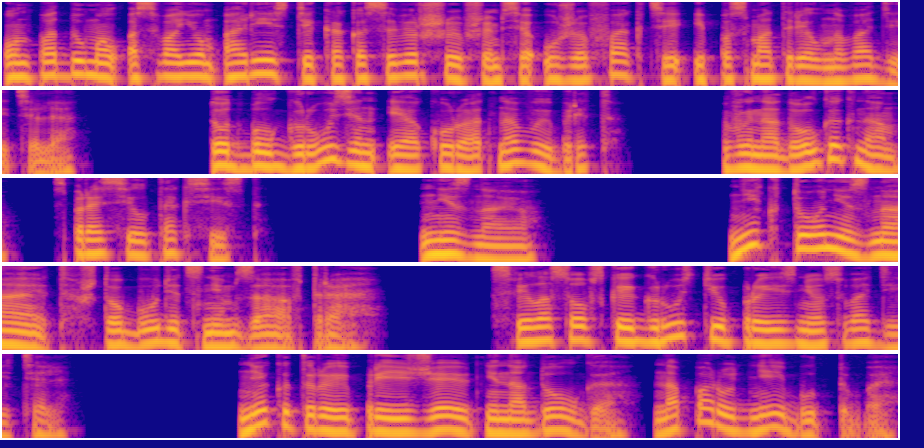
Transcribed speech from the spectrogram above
Он подумал о своем аресте как о совершившемся уже факте и посмотрел на водителя. Тот был грузин и аккуратно выбрит. «Вы надолго к нам?» — спросил таксист. «Не знаю». «Никто не знает, что будет с ним завтра», — с философской грустью произнес водитель. «Некоторые приезжают ненадолго, на пару дней будто бы,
